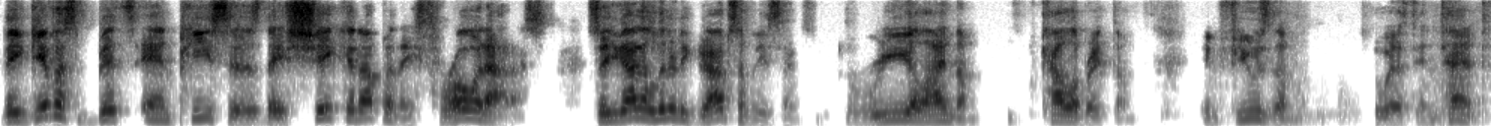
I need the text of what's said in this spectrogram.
they give us bits and pieces, they shake it up and they throw it at us. So you got to literally grab some of these things, realign them, calibrate them, infuse them with intent,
